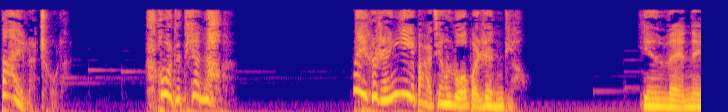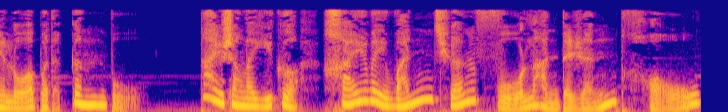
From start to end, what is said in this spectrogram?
带了出来。我的天哪！那个人一把将萝卜扔掉，因为那萝卜的根部带上了一个还未完全腐烂的人头。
